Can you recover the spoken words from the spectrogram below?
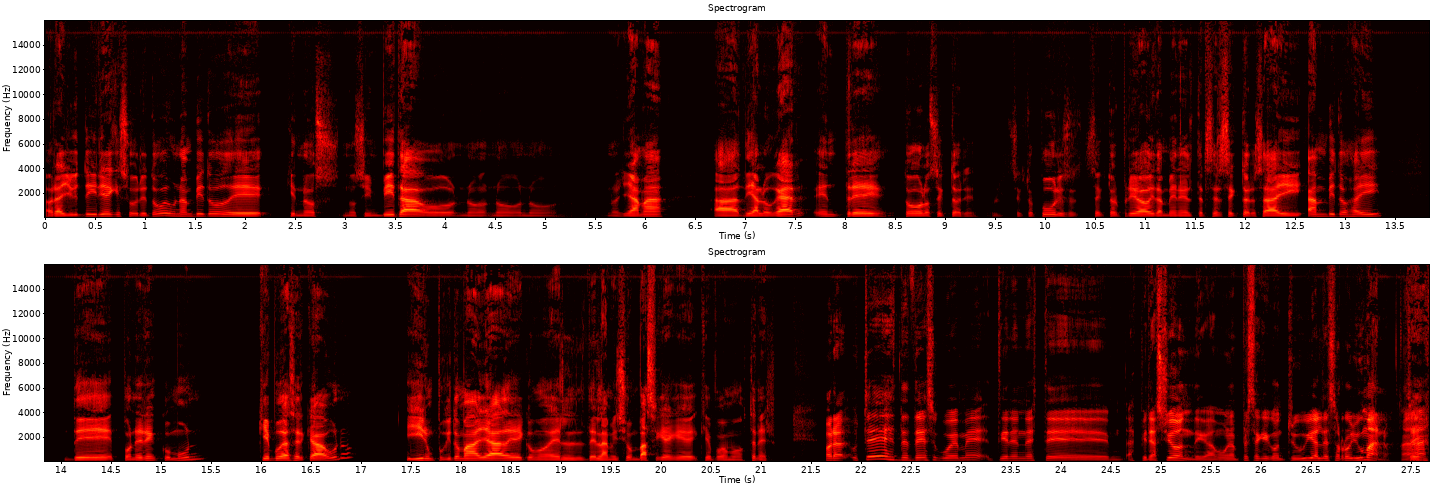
Ahora, yo te diría que sobre todo es un ámbito de, que nos, nos invita o no, no, no, nos llama a dialogar entre todos los sectores, el sector público, el sector privado y también el tercer sector. O sea, hay ámbitos ahí de poner en común qué puede hacer cada uno ir un poquito más allá de, como de la misión básica que, podemos tener. Ahora, ustedes desde SQM tienen este aspiración, digamos, una empresa que contribuye al desarrollo humano. ¿ah?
